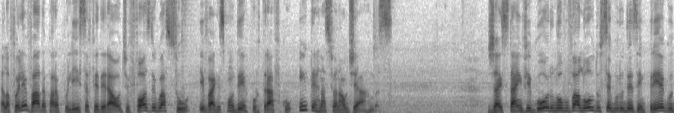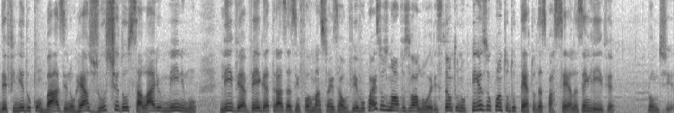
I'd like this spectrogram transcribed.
Ela foi levada para a Polícia Federal de Foz do Iguaçu e vai responder por tráfico internacional de armas. Já está em vigor o novo valor do seguro-desemprego, definido com base no reajuste do salário mínimo. Lívia Veiga traz as informações ao vivo. Quais os novos valores, tanto no piso quanto do teto das parcelas, hein, Lívia? Bom dia.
